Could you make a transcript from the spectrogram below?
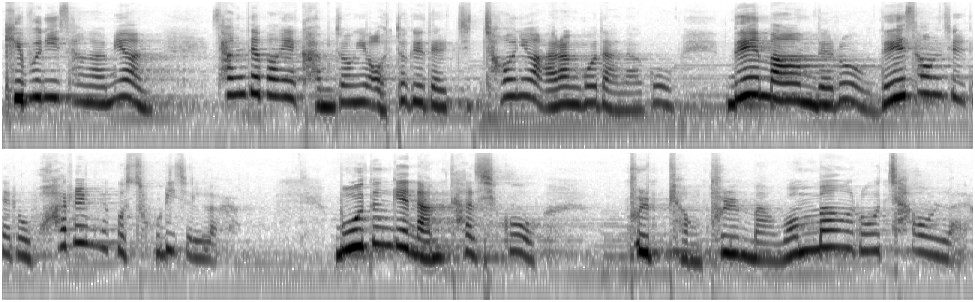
기분이 상하면 상대방의 감정이 어떻게 될지 전혀 아랑곳 안 하고 내 마음대로 내 성질대로 화를 내고 소리 질러요. 모든 게 남 탓이고 불평, 불만, 원망으로 차올라요.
